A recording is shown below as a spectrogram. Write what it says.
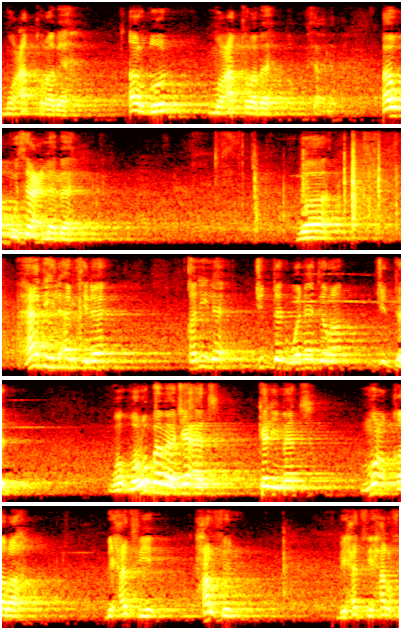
معقربة. أرض معقربة. أو مثعلبة. أو مثعلبة. وهذه الأمثلة قليلة جدا ونادرة جدا. وربما جاءت كلمة معقرة بحذف حرف بحذف حرف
